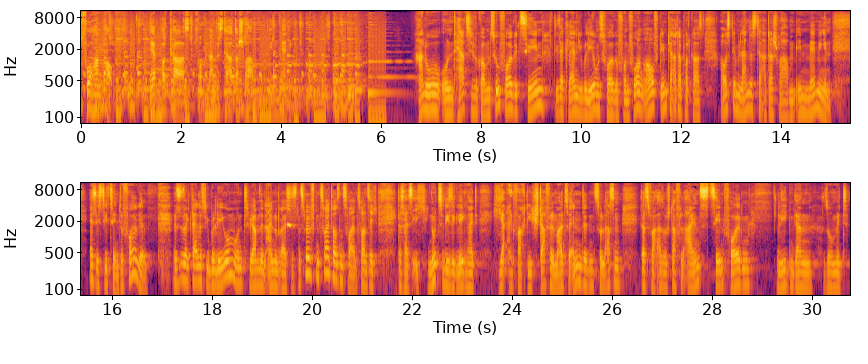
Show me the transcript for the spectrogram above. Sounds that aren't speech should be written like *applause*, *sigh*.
Vorhang auf, der Podcast vom Landestheater Schwaben in Memmingen. Hallo und herzlich willkommen zu Folge 10 dieser kleinen Jubiläumsfolge von Vorhang auf, dem Theaterpodcast aus dem Landestheater Schwaben in Memmingen. Es ist die zehnte Folge. Es ist ein kleines Jubiläum und wir haben den 31.12.2022. Das heißt, ich nutze diese Gelegenheit, hier einfach die Staffel mal zu enden zu lassen. Das war also Staffel 1, zehn Folgen liegen dann somit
